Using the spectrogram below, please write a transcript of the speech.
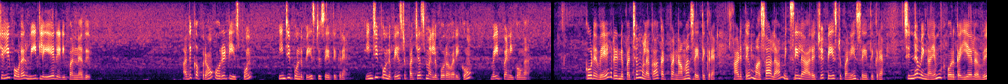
சில்லி பவுடர் வீட்டிலையே ரெடி பண்ணது. அதுக்கப்புறம் ஒரு டீஸ்பூன் இஞ்சி பூண்டு பேஸ்ட்டு சேர்த்துக்கிறேன். இஞ்சி பூண்டு பேஸ்ட் பச்சை ஸ்மெல்லு போகிற வரைக்கும் வெயிட் பண்ணிக்கோங்க. கூடவே ரெண்டு பச்சை மிளகா கட் பண்ணாமல் சேர்த்துக்கிறேன். அடுத்து மசாலா மிக்சியில் அரைச்சி பேஸ்ட் பண்ணி சேர்த்துக்கிறேன். சின்ன வெங்காயம் ஒரு கையளவு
